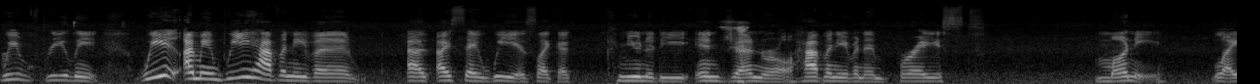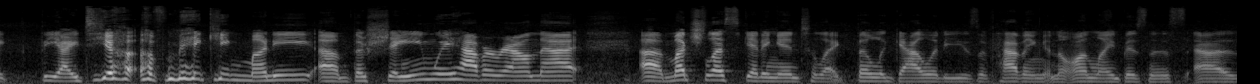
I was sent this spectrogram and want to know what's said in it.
We really, we, I mean, we haven't even I say we as like a community in general haven't even embraced money. Like the idea of making money um, the shame we have around that uh, much less getting into like the legalities of having an online business as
